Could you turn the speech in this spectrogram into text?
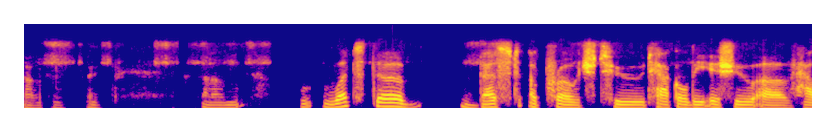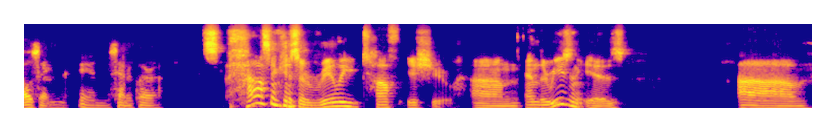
okay. Um, what's the best approach to tackle the issue of housing in Santa Clara? Housing is a really tough issue, um, and the reason is um,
